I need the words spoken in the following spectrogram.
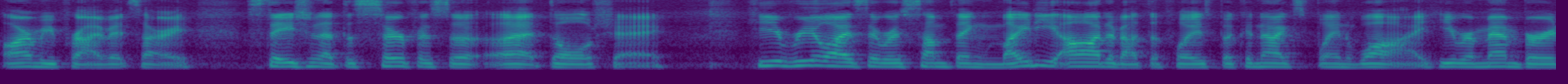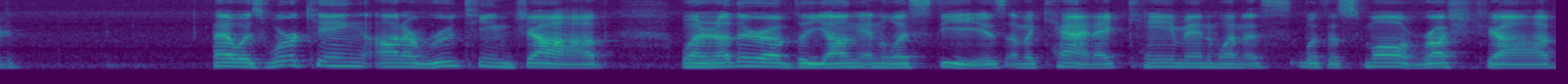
army private, sorry, stationed at the surface of, uh, at Dulce. He realized there was something mighty odd about the place, but could not explain why. He remembered I was working on a routine job when another of the young enlistees, a mechanic, came in a, with a small rush job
